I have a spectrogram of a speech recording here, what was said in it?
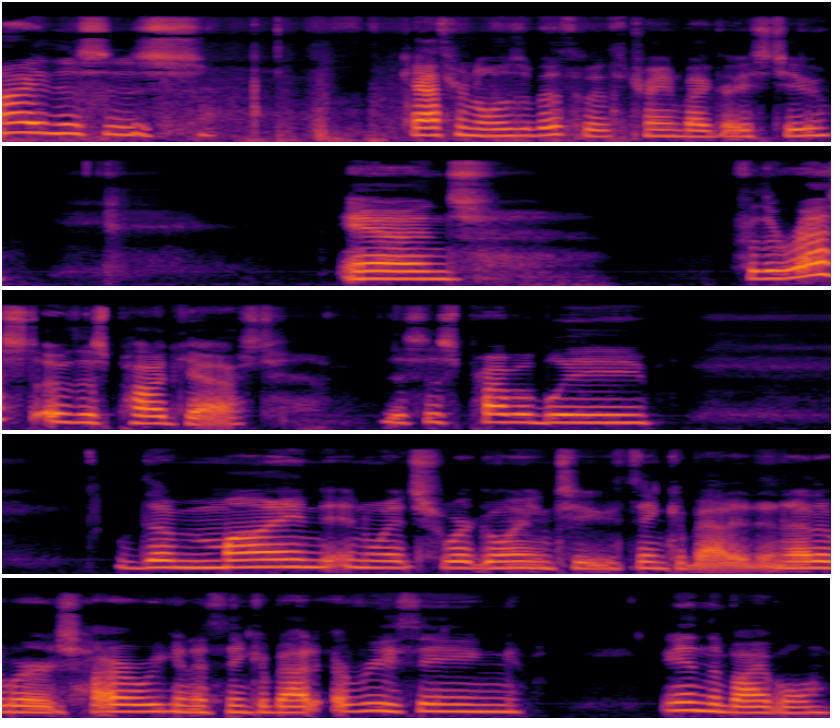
Hi, this is Katherine Elizabeth with Trained by Grace 2. And for the rest of this podcast, this is probably the mind in which we're going to think about it. In other words, how are we going to think about everything in the Bible?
